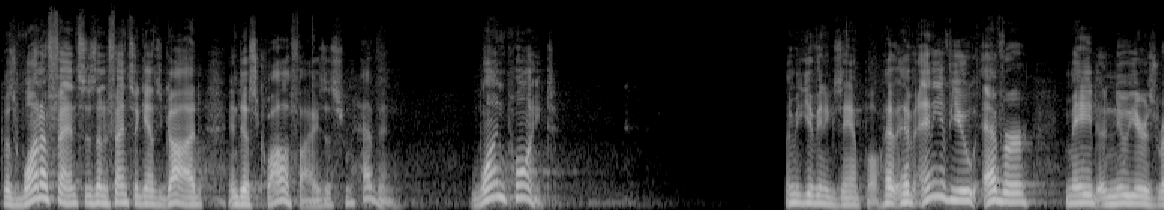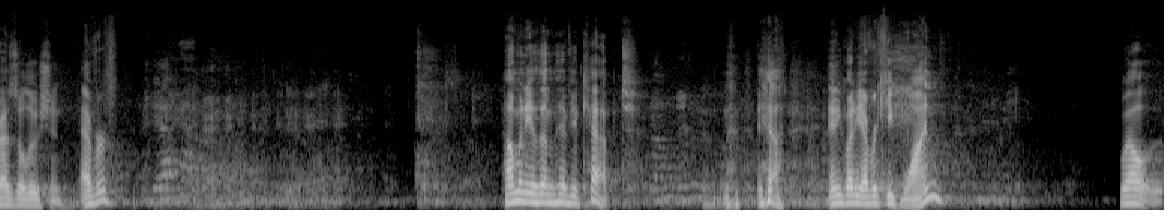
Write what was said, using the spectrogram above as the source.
Because one offense is an offense against God and disqualifies us from heaven. One point. Let me give you an example. Have, have any of you ever made a New Year's resolution? Ever? How many of them have you kept? yeah. Anybody ever keep one? Well,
